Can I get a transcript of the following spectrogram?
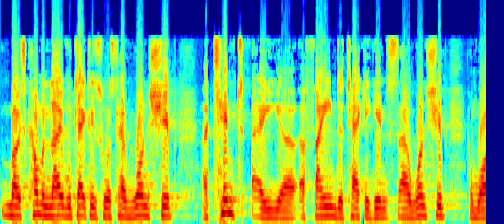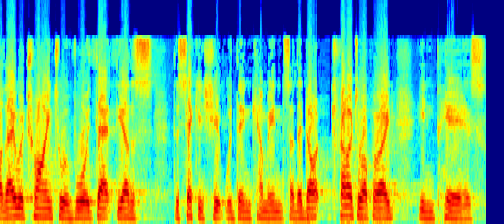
most common naval tactics was to have one ship attempt a, uh, a feigned attack against uh, one ship, and while they were trying to avoid that, the, other, the second ship would then come in. So they tried to operate in pairs.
